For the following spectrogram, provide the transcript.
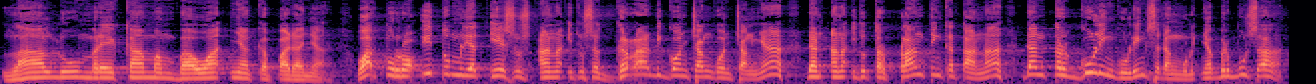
Lalu mereka membawanya kepadanya. Waktu roh itu melihat Yesus, anak itu segera digoncang-goncangnya dan anak itu terpelanting ke tanah dan terguling-guling sedang mulutnya berbusa.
